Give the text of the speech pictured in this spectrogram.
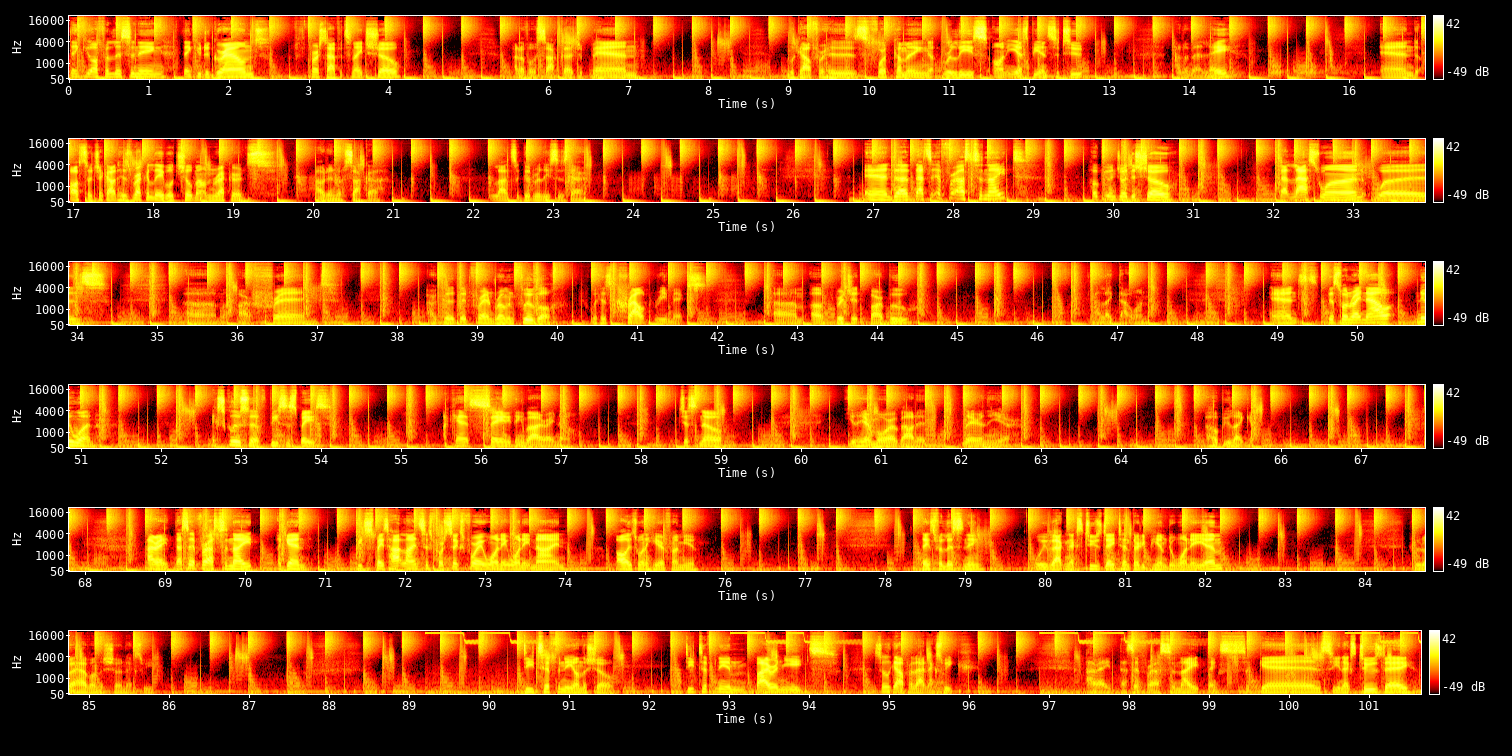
Thank you all for listening. Thank you to Ground for the first half of tonight's show out of Osaka, Japan. Look out for his forthcoming release on ESP Institute out of LA. And also check out his record label, Chill Mountain Records, out in Osaka. Lots of good releases there. And uh, that's it for us tonight. Hope you enjoyed the show. That last one was um, our friend, our good, good friend Roman Flugel with his Kraut remix um, of Bridget Barbu. I like that one. And this one right now, new one. Exclusive, Beats In Space. I can't say anything about it right now. Just know you'll hear more about it later in the year. I hope you like it. All right, that's it for us tonight. Again, of Space Hotline 646 481 8189. Always want to hear from you. Thanks for listening. We'll be back next Tuesday, 10:30 p.m. to 1 a.m. Who do I have on the show next week? D. Tiffany on the show. D. Tiffany and Byron Yeates. So look out for that next week. All right, that's it for us tonight. Thanks again. See you next Tuesday.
